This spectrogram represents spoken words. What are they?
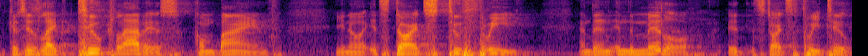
because it's like two claves combined you know, it starts 2 3, and then in the middle, it, it starts 3 2.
